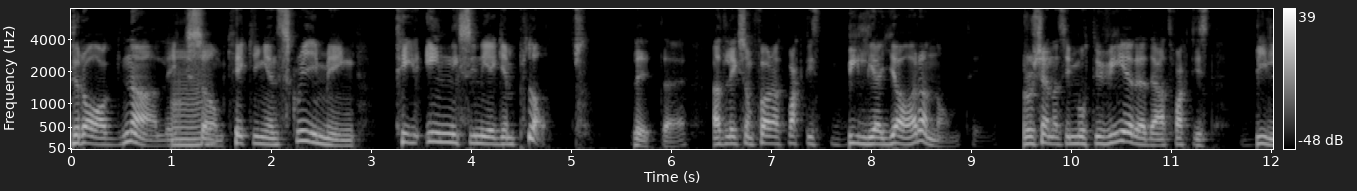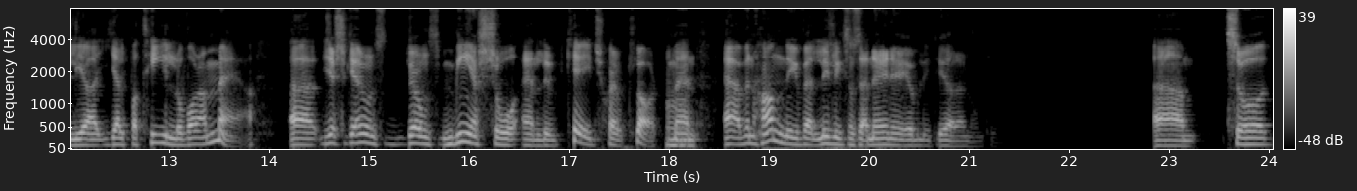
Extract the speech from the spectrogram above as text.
dragna liksom, mm. kicking and screaming till, in i sin egen plott. Lite. Att liksom för att faktiskt vilja göra någonting. För att känna sig motiverade att faktiskt vilja hjälpa till och vara med. Uh, Jessica Jones, Jones mer så än Luke Cage självklart. Mm. Men även han är ju väldigt liksom såhär, nej nej jag vill inte göra någonting. Um, så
